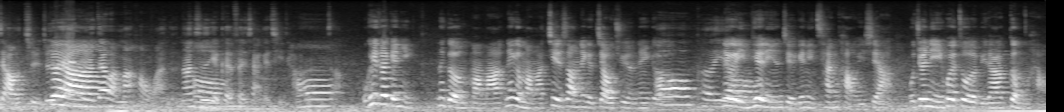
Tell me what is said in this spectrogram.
教具，就是女儿在玩蛮好玩的，那是也可以分享给其他人。我可以再给你那个妈妈那个妈妈介绍那个教具的那个哦，可以，那个影片连接给你参考一下，我觉得你会做的比他更好。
